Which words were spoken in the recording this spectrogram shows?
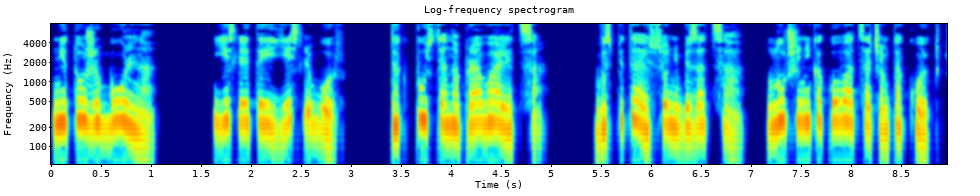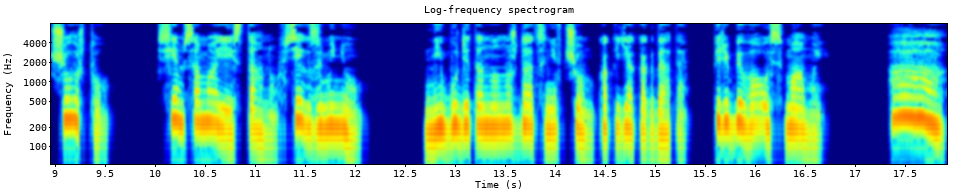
Мне тоже больно. Если это и есть любовь, так пусть она провалится. Воспитаю Соню без отца. Лучше никакого отца, чем такой, к черту. Всем сама ей стану, всех заменю. Не будет она нуждаться ни в чем, как я когда-то. Перебивалась с мамой. а,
